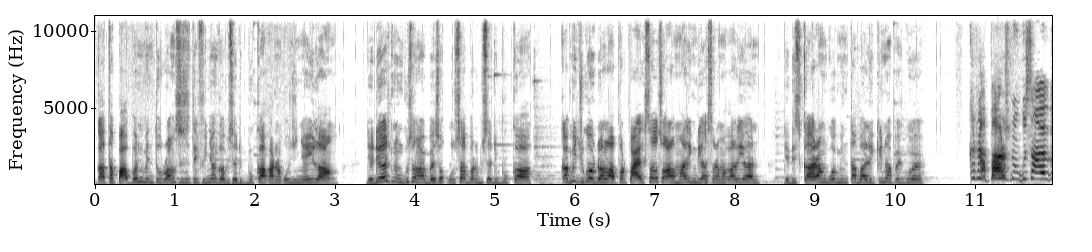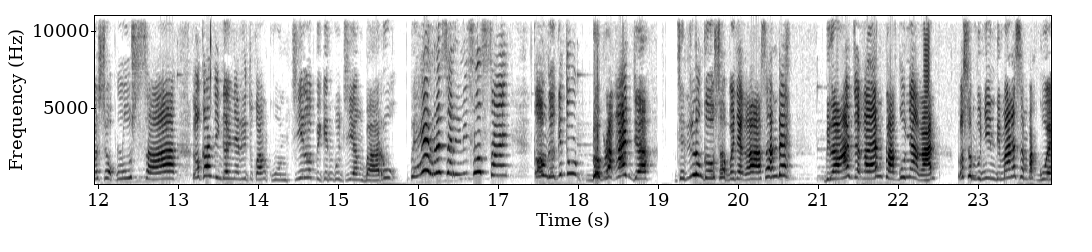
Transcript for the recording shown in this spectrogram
Kata Pak Bon pintu ruang CCTV-nya nggak bisa dibuka karena kuncinya hilang. Jadi harus nunggu sampai besok lusa baru bisa dibuka. Kami juga udah lapor Pak Excel soal maling di asrama kalian. Jadi sekarang gue minta balikin HP gue. Kenapa harus nunggu sampai besok lusa? Lo kan tinggal nyari tukang kunci, lo bikin kunci yang baru. Beres hari ini selesai. Kalau nggak gitu, dobrak aja. Jadi lo gak usah banyak alasan deh. Bilang aja kalian pelakunya kan. Lo sembunyiin di mana sempak gue?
